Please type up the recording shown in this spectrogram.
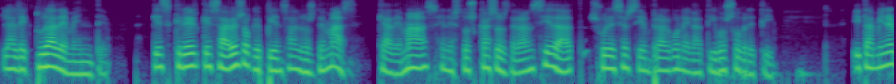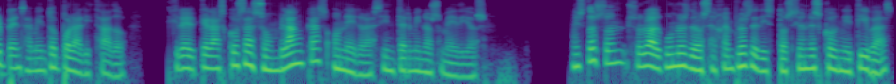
La lectura de mente, que es creer que sabes lo que piensan los demás, que además, en estos casos de la ansiedad, suele ser siempre algo negativo sobre ti. Y también el pensamiento polarizado, creer que las cosas son blancas o negras, sin términos medios. Estos son solo algunos de los ejemplos de distorsiones cognitivas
